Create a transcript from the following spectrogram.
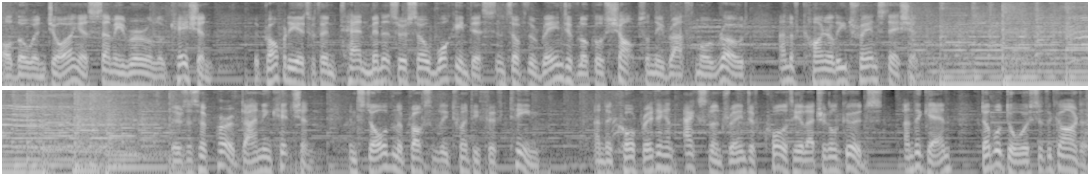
Although enjoying a semi-rural location, the property is within 10 minutes or so walking distance of the range of local shops on the Rathmore Road and of Carnalea train station. There's a superb dining kitchen, installed in approximately 2015 and incorporating an excellent range of quality electrical goods, and again, double doors to the garden.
